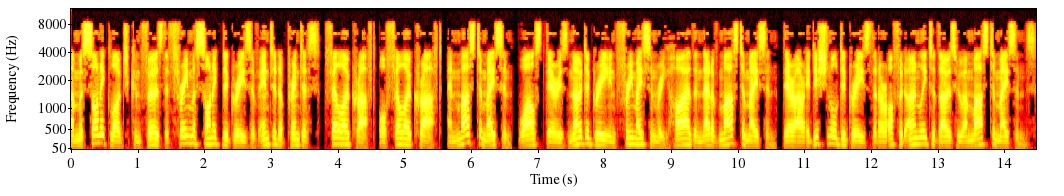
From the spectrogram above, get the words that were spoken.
A Masonic lodge confers the three Masonic degrees of Entered Apprentice, Fellowcraft or Fellow Craft, and Master Mason. Whilst there is no degree in Freemasonry higher than that of Master Mason, there are additional degrees that are offered only to those who are Master Masons.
